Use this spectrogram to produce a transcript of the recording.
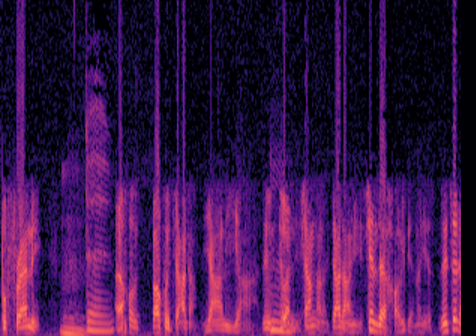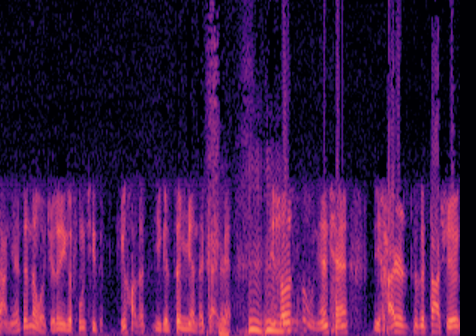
不 friendly。嗯对然后包括家长的压力啊，对对吧？嗯你香港的家长也现在好一点了，也是。所以这两年真的，我觉得一个风气挺好的，一个正面的改变。嗯嗯你说四五年前，你还是这个大学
